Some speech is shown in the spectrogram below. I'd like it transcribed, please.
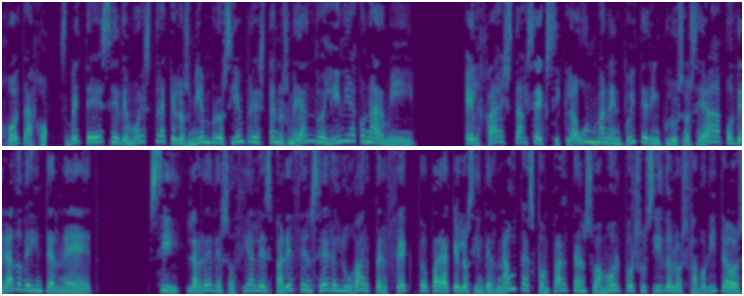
JJ. BTS demuestra que los miembros siempre están husmeando en línea con ARMY. El hashtag SexyClownman en Twitter incluso se ha apoderado de Internet. Sí, las redes sociales parecen ser el lugar perfecto para que los internautas compartan su amor por sus ídolos favoritos,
